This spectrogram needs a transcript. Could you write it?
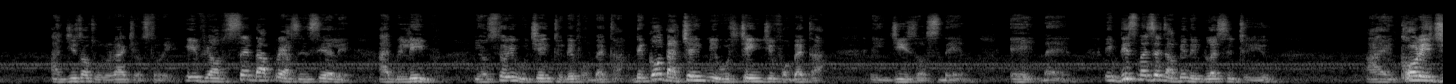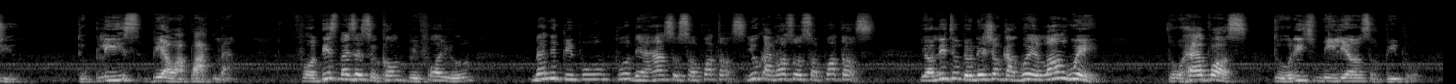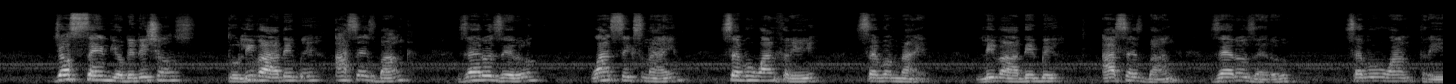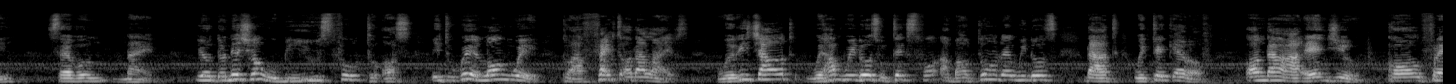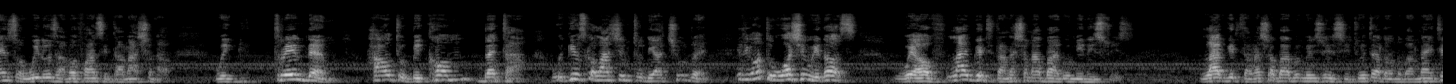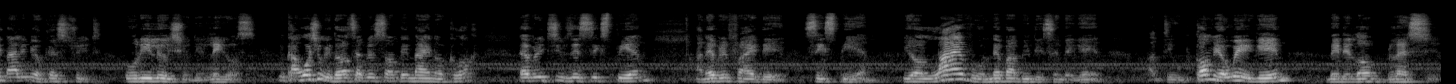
And Jesus will write your story. If you have said that prayer sincerely, I believe your story will change today for better. The God that changed me will change you for better. In Jesus' name, amen. If this message has been a blessing to you, I encourage you to please be our partner. For this message to come before you, many people put their hands to support us. You can also support us. Your little donation can go a long way to help us to reach millions of people. Just send your donations to Liva Adebe Access Bank 00169 713 Liva Adebe Access Bank 00713 Your donation will be useful to us. It will go a long way to affect other lives. We reach out, we have widows who takes for about 200 widows that we take care of under our NGO called Friends of Widows and Orphans International. We train them how to become better. We give scholarship to their children. If you want to worship with us, we have Lifegate International Bible Ministries. Lifegate International Bible Ministry is situated on number 19 Alimioke Street, Orile Oshodi, Lagos. You can worship with us every Sunday, 9 o'clock, every Tuesday, 6 p.m., and every Friday, 6 p.m. Your life will never be the same again. Until we come your way again, may the Lord bless you.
